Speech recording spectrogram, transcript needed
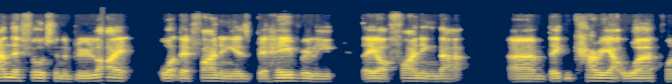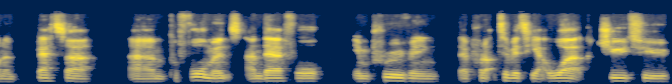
and they're filtering the blue light, what they're finding is behaviorally, they are finding that um, they can carry out work on a better um, performance and therefore improving their productivity at work due to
